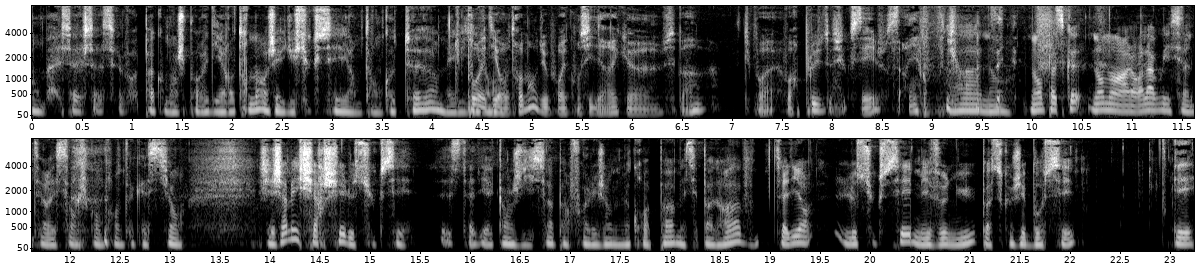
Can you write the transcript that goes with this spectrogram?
Non, bah, ça, ça, je vois pas comment je pourrais dire autrement. J'ai eu du succès en tant qu'auteur, mais tu pourrais dire autrement tu pourrais considérer que je sais pas tu pourrais avoir plus de succès je sais rien Ah non, non, parce que non, non. Alors là, oui, c'est intéressant. Je comprends ta question. J'ai jamais cherché le succès. C'est-à-dire, quand je dis ça, parfois les gens ne me croient pas, mais c'est pas grave. C'est-à-dire, le succès m'est venu parce que j'ai bossé. Et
